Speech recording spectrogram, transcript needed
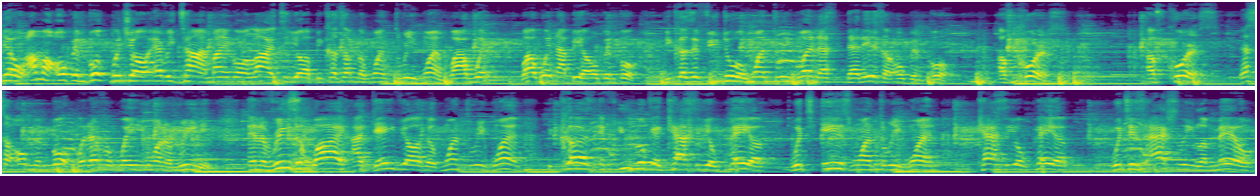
Yo, I'm an open book with y'all every time. I ain't gonna lie to y'all because I'm the 131. Why would why wouldn't I be an open book? Because if you do a 131, that's that is an open book. Of course. Of course. That's an open book, whatever way you want to read it. And the reason why I gave y'all the 131, because if you look at Cassiopeia, which is 131, Cassiopeia, which is actually Lamel,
